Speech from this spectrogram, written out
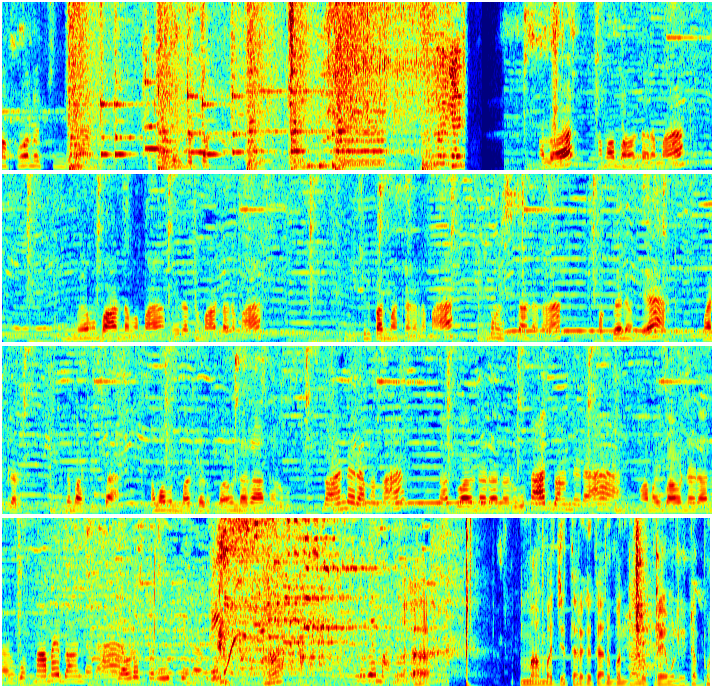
మా ఫోన్ వచ్చిందా పెట్టు. హలో అమ్మ బాగున్నారమ్మా? మేము బాగున్నామమ్మా మీరంతా బాగున్నారమ్మా? శిల్పాన్ని మాట్లాడాలమ్మా? శిల్పం ఇస్తానన్నా? పక్కనే ఉంది? మాట్లాడు. ఇంకా మా శిల్ప అమ్మమ్మని మాట్లాడు. బాగున్నారా అని అడుగు. బాగున్నారా మామ? తాత బాగున్నాడా అని అడుగు. తాత బాగున్నాడా? మామయ్య బాగున్నాడా అని అడుగు. మామయ్య బాగున్నాడా ఎవడొస్తారు ఊరికే అని అడుగు. నువ్వే మా మధ్య తరగతి అనుబంధాలు ప్రేమలు ఈ డబ్బు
